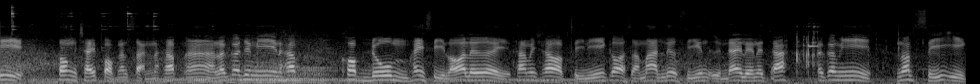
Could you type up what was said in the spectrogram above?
ที่ ต้องใช้ปลอกกันสั่นนะครับอ่าแล้วก็จะมีนะครับครอบดุมให้4ล้อเลย ถ้าไม่ชอบสีนี้ก็สามารถเลือกสีอื่นๆได้เลยนะจ๊ะ แล้วก็มีน็อตสีอีก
